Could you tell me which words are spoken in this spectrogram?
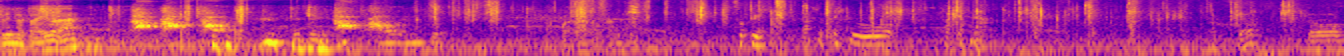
Play na tayo ah. Paaraw kami. It's okay. What's that? Dog.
